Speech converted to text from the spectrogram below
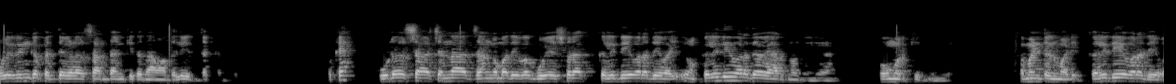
ಉಳಿಲಿಂಗ ಪೆದ್ದೆಗಳ ರಸ ಅಂತ ಅಂಕಿತ ನಾಮದಲ್ಲಿ ಇರ್ತಕ್ಕಂಥ ಓಕೆ ಕೂಡಲ ಚೆನ್ನ ಸಂಗಮ ದೇವ ಗುಹೇಶ್ವರ, ಕಲಿದೇವರ ದೇವ ಕಲಿದೇವರ ದೇವ ಯಾರು ನೋಡಿ ಹೋಮ್ವರ್ಕ್ ಇದು ನಿಮ್ಗೆ. ಕಮೆಂಟ್ ಅಲ್ಲಿ ಮಾಡಿ, ಕಲಿದೇವರ ದೇವ.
